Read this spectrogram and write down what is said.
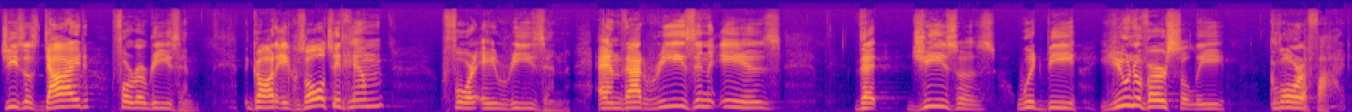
Jesus died for a reason. God exalted him for a reason. And that reason is that Jesus would be universally glorified.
